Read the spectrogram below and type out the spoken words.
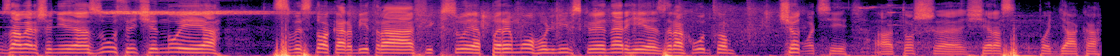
завершенні зустрічі. Ну і свисток арбітра фіксує перемогу львівської енергії з рахунком 4. Емоції. А, Тож е, ще раз подяка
